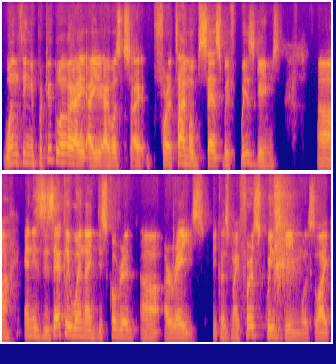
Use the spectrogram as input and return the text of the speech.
one thing in particular, I, I, I was I, for a time obsessed with quiz games. Uh, and it's exactly when I discovered uh, arrays, because my first quiz game was like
